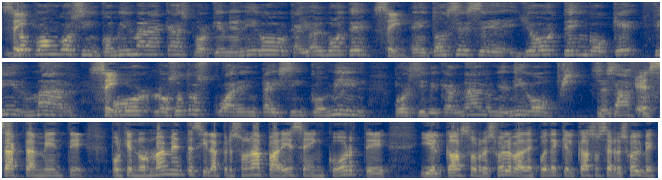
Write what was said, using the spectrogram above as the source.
Sí. Yo pongo 5 mil maracas porque mi amigo cayó al bote. Sí. Entonces, eh, yo tengo que firmar Sí. por los otros 45 mil por si mi carnal o mi amigo se zafa. Exactamente, porque normalmente si la persona aparece en corte y el caso resuelva, después de que el caso se resuelve,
